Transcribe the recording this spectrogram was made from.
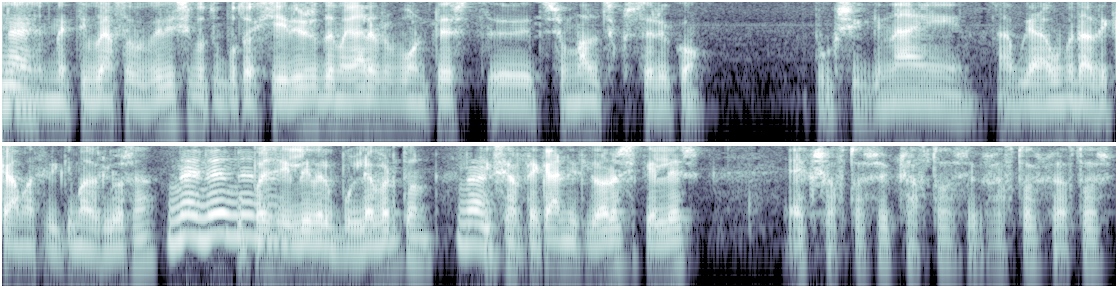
Ναι. με την αυτοπεποίθηση που το, που το χειρίζονται μεγάλοι προπονητές της ομάδας του εξωτερικού. Που ξεκινάει, να βγούμε τα δικά μας, τη δική μας γλώσσα. Ναι, ναι, ναι, που παίζει ναι. η Liverpool Everton Ναι. και ξαφνικά είναι η τηλεόραση και λες έξω αυτός, έξω αυτός, έξω αυτός, έξω αυτός.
